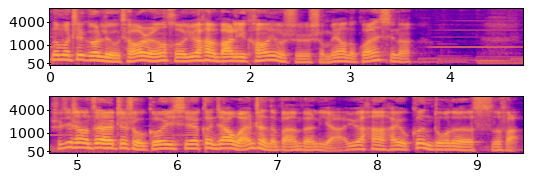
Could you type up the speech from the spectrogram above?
那么这个柳条人和约翰·巴利康又是什么样的关系呢？实际上，在这首歌一些更加完整的版本里啊，约翰还有更多的死法。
